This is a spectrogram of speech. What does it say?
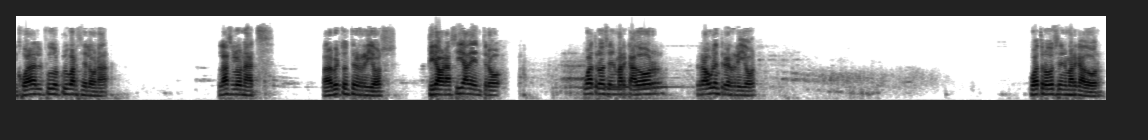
Y jugará el Fútbol Club Barcelona. Las Lonats. Para Alberto Entre Ríos. Tira ahora sí adentro. 4-2 en el marcador. Raúl Entre Ríos. 4-2 en el marcador.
